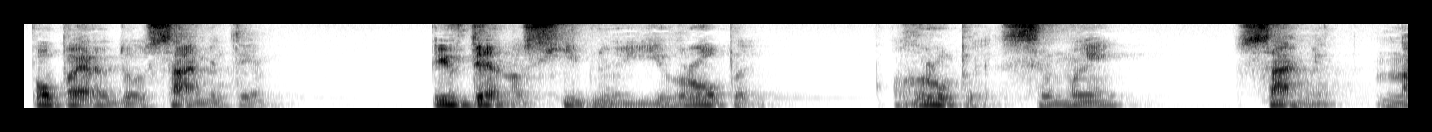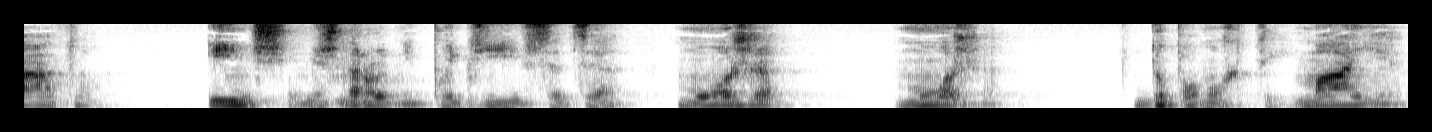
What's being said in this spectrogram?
Попереду саміти Південно-Східної Європи, групи Семи, саміт НАТО, інші міжнародні події, все це може, може допомогти, має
